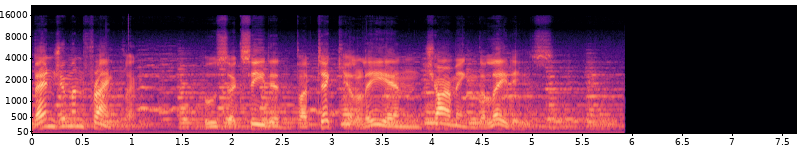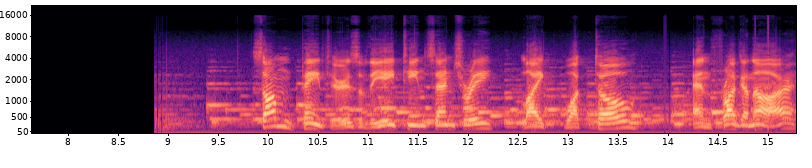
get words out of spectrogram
Benjamin Franklin, who succeeded particularly in charming the ladies. Some painters of the 18th century, like Watteau and Fragonard,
